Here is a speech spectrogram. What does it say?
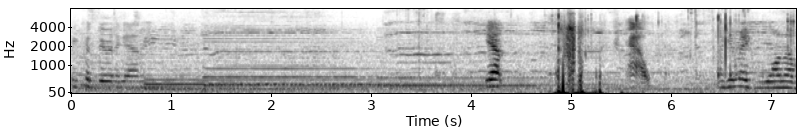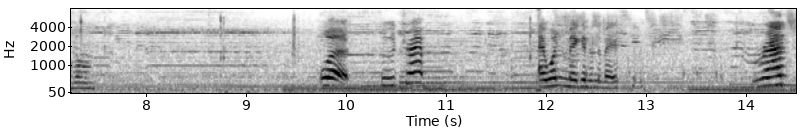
We could do it again. Yep. Ow. I can make one of them. What? Food trap? I wouldn't make it in the basement. Rats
